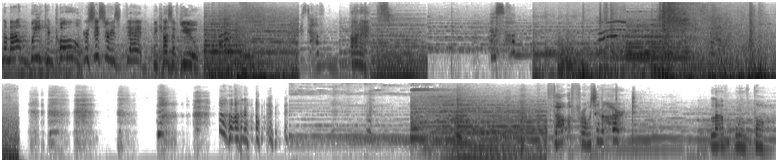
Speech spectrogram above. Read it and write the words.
from the mountain weak and cold. Your sister is dead because of you. Kristoff? Anna, Elsa? Thaw a frozen heart. Love will thaw.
